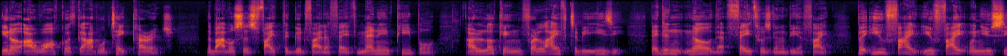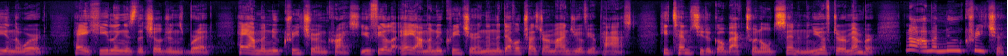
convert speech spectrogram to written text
You know, our walk with God will take courage. The Bible says, "Fight the good fight of faith." Many people are looking for life to be easy. They didn't know that faith was going to be a fight. But you fight. You fight when you see in the Word, hey, healing is the children's bread. Hey, I'm a new creature in Christ. You feel like, hey, I'm a new creature. And then the devil tries to remind you of your past. He tempts you to go back to an old sin. And then you have to remember, no, I'm a new creature.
